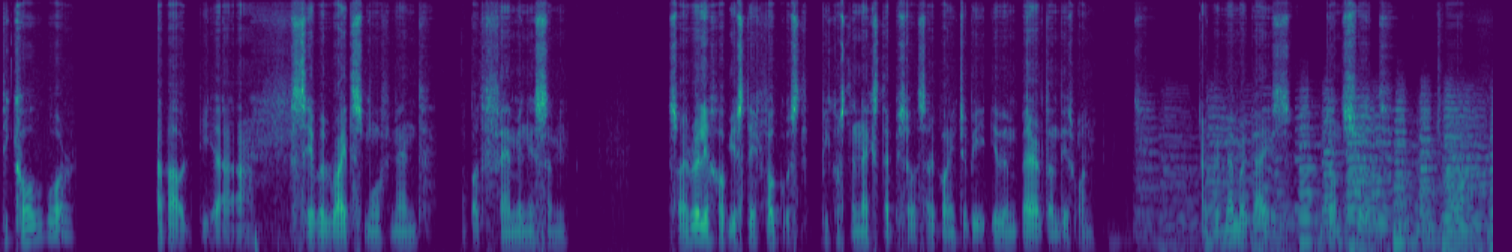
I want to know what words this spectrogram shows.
the Cold War, about the uh, civil rights movement, about feminism. So I really hope you stay focused because the next episodes are going to be even better than this one. And remember guys, don't shoot, draw.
